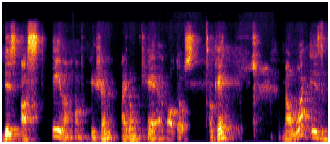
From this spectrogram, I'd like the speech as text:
These are scalar multiplication. I don't care about those, okay? Now, what is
